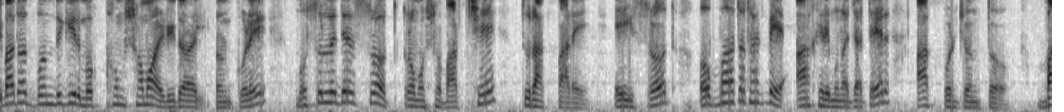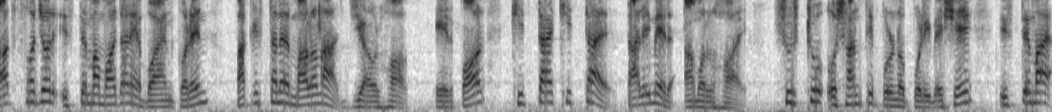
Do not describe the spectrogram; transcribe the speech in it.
ইবাদত বন্দিগির মক্ষম সময় হৃদয় করে মুসল্লিদের স্রোত ক্রমশ বাড়ছে তুরাক পারে এই স্রোত অব্যাহত থাকবে আখেরি মোনাজাতের আগ পর্যন্ত। বাদ ফজর ইস্তেমা ময়দানে বয়ান করেন পাকিস্তানের মালানা জিয়াউল হক। এরপর খিত্তায় খিত্তায় তালিমের আমল হয়। সুষ্ঠু ও শান্তিপূর্ণ পরিবেশে ইস্তেমায়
